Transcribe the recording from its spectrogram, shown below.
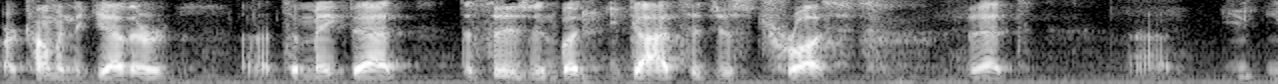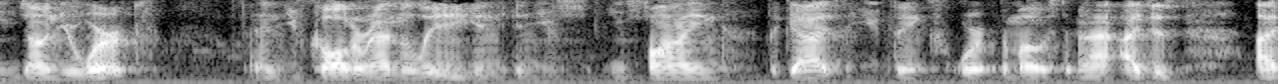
are coming together uh, to make that decision. But you got to just trust that uh, you, you've done your work and you've called around the league and, and you you find the guys that you think work the most. I mean, I, I just, I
